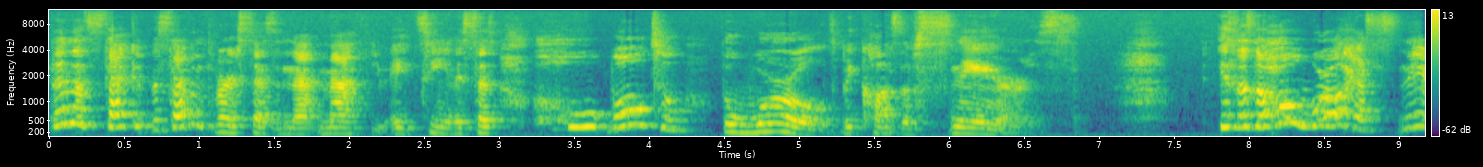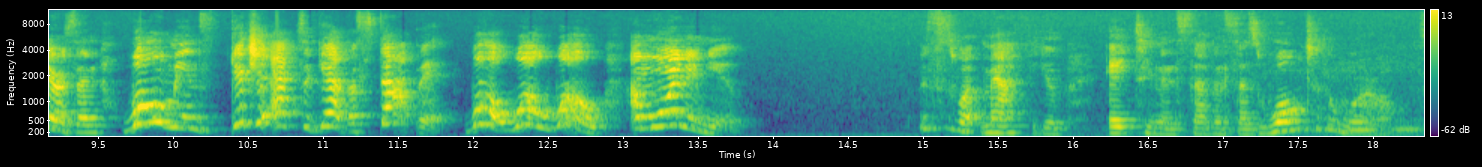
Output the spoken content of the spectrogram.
Then the second, the seventh verse says in that Matthew 18, it says, woe to the world because of snares. He says the whole world has snares and woe means get your act together. Stop it. Whoa, whoa, whoa. I'm warning you. This is what Matthew 18 and 7 says. Woe to the world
